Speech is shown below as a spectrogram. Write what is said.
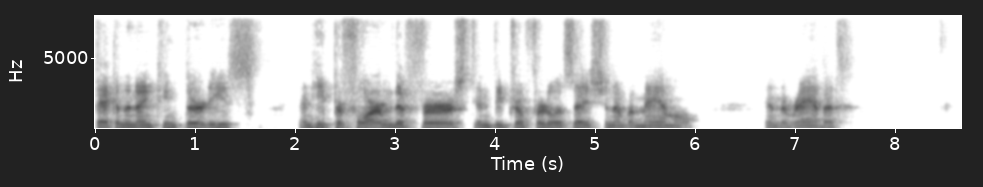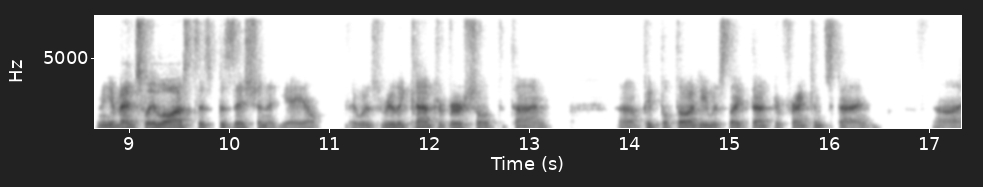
back in the 1930s, and he performed the first in vitro fertilization of a mammal in the rabbit. And he eventually lost his position at Yale. It was really controversial at the time. Uh, people thought he was like Dr. Frankenstein. Uh,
